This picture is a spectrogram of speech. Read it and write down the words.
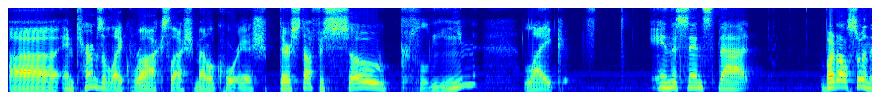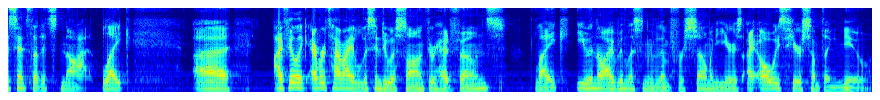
uh, in terms of like rock slash metalcore ish, their stuff is so clean, like in the sense that, but also in the sense that it's not like. Uh, I feel like every time I listen to a song through headphones, like even though I've been listening to them for so many years, I always hear something new,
